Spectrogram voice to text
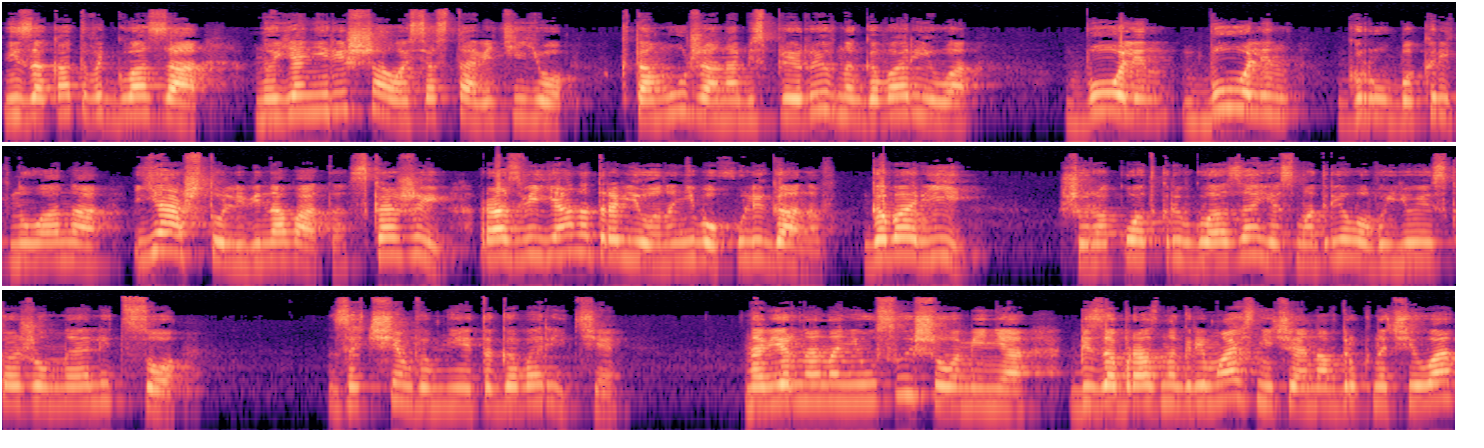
ни закатывать глаза, но я не решалась оставить ее. К тому же она беспрерывно говорила «Болен, болен!» – грубо крикнула она. «Я, что ли, виновата? Скажи, разве я натравила на него хулиганов? Говори!» Широко открыв глаза, я смотрела в ее искаженное лицо. «Зачем вы мне это говорите?» Наверное, она не услышала меня. Безобразно гримасничая, она вдруг начала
